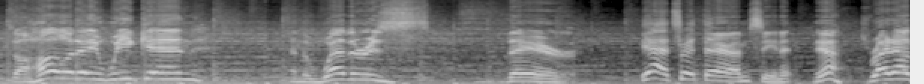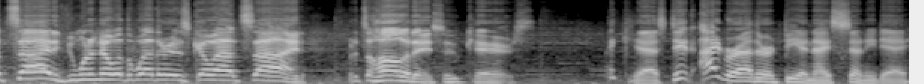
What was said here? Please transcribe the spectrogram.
It's a holiday weekend, and the weather is there. Yeah, it's right there. I'm seeing it. Yeah, it's right outside. If you want to know what the weather is, go outside. But it's a holiday, so who cares? I guess. Dude, I'd rather it be a nice sunny day.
